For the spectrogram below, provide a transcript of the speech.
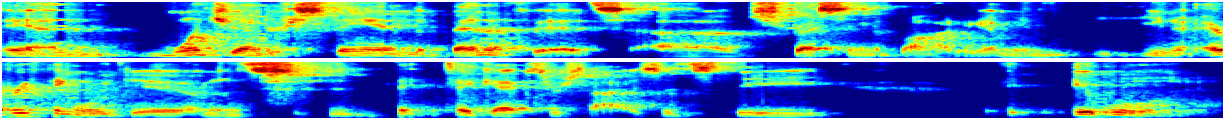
And once you understand the benefits of stressing the body, I mean, you know, everything we do, I mean, take exercise. It's the, it will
